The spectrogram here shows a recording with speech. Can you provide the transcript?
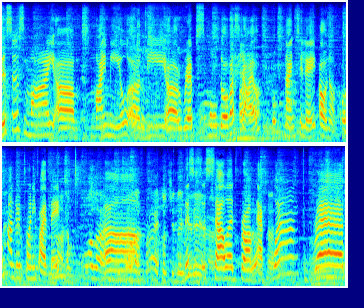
This is my um, my meal, uh, the uh, ribs Moldova style, 90 lei. Oh no, 225 lei. Um, this is a salad from eggplant, bread,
